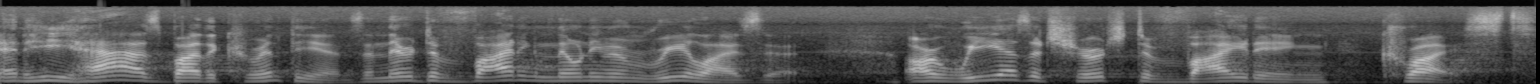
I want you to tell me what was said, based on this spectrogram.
And he has by the Corinthians. And they're dividing and they don't even realize it. Are we as a church dividing Christ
